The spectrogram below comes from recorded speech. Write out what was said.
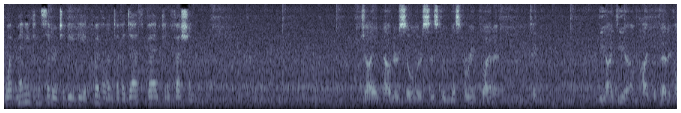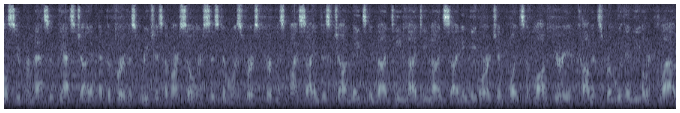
what many consider to be the equivalent of a deathbed confession. Giant Outer Solar System Mystery Planet, Tyche. The idea of hypothetical supermassive gas giant at the furthest reaches of our solar system was first purposed by scientist John Matese in 1999 citing the origin points of long-period comets from within the Oort cloud,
